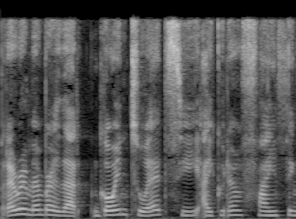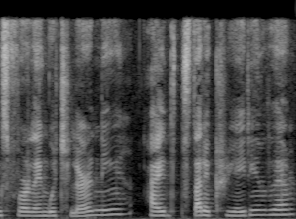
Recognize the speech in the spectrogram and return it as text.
But I remember that going to Etsy, I couldn't find things for language learning. I started creating them,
